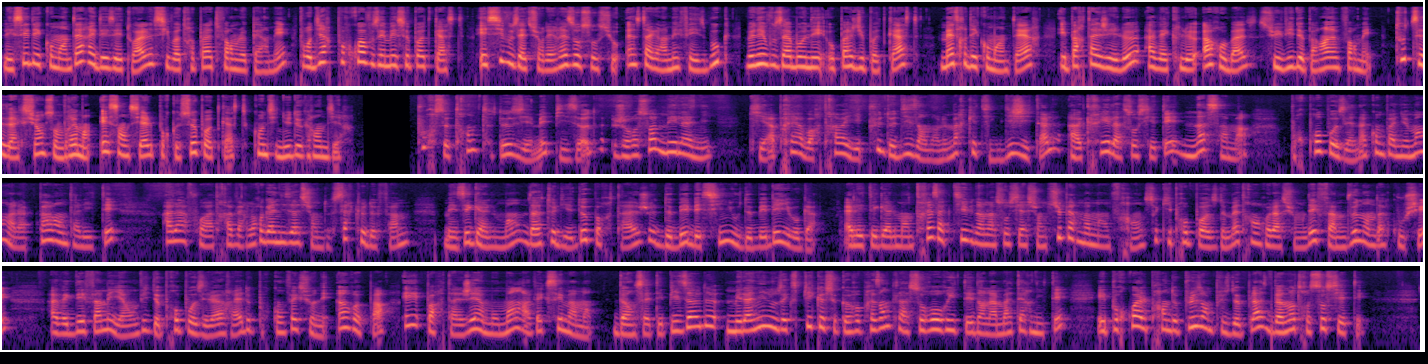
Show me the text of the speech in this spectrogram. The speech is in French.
Laissez des commentaires et des étoiles si votre plateforme le permet pour dire pourquoi vous aimez ce podcast. Et si vous êtes sur les réseaux sociaux Instagram et Facebook, venez vous abonner aux pages du podcast, mettre des commentaires et partagez-le avec le arrobase suivi de parents informés. Toutes ces actions sont vraiment essentielles pour que ce podcast continue de grandir. Pour ce 32e épisode, je reçois Mélanie qui, après avoir travaillé plus de 10 ans dans le marketing digital, a créé la société Nasama pour proposer un accompagnement à la parentalité à la fois à travers l'organisation de cercles de femmes, mais également d'ateliers de portage, de bébé signe ou de bébé yoga. Elle est également très active dans l'association Super Maman France qui propose de mettre en relation des femmes venant d'accoucher avec des femmes ayant envie de proposer leur aide pour confectionner un repas et partager un moment avec ses mamans. Dans cet épisode, Mélanie nous explique ce que représente la sororité dans la maternité et pourquoi elle prend de plus en plus de place dans notre société.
